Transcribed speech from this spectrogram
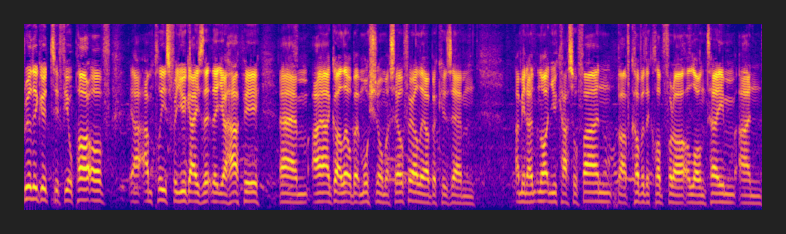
really good to feel part of. I'm pleased for you guys that, that you're happy. Um, I, I got a little bit emotional myself earlier because. Um, I mean, I'm not a Newcastle fan, but I've covered the club for a, a long time. And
